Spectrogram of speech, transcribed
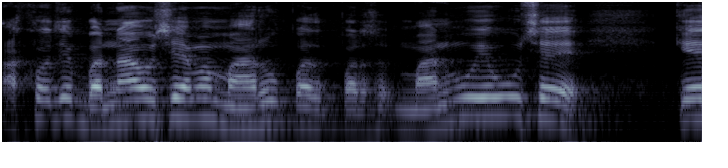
આખો જે બનાવ છે, એમાં મારું માનવું એવું છે કે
